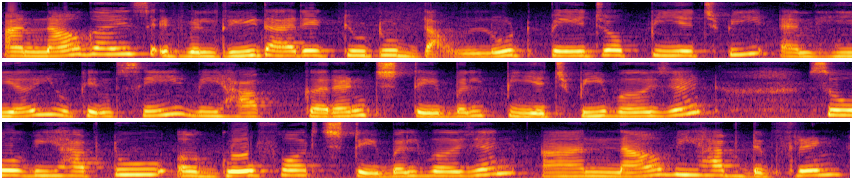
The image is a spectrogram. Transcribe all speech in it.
and now guys it will redirect you to download page of php and here you can see we have current stable php version. So we have to uh, go for stable version. And now we have different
